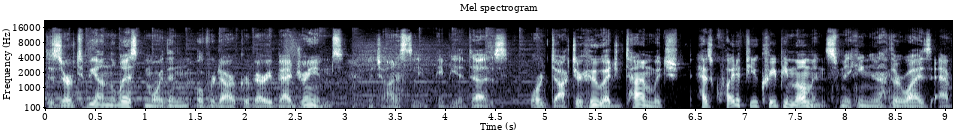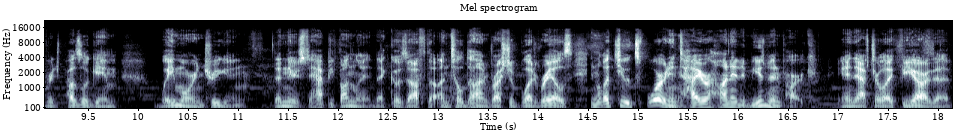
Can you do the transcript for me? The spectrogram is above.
deserved to be on the list more than Overdark or Very Bad Dreams, which honestly, maybe it does. Or Doctor Who Edge of Time, which has quite a few creepy moments, making an otherwise average puzzle game way more intriguing. Then there's Happy Funland that goes off the Until Dawn Rush of Blood rails and lets you explore an entire haunted amusement park. And Afterlife VR that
